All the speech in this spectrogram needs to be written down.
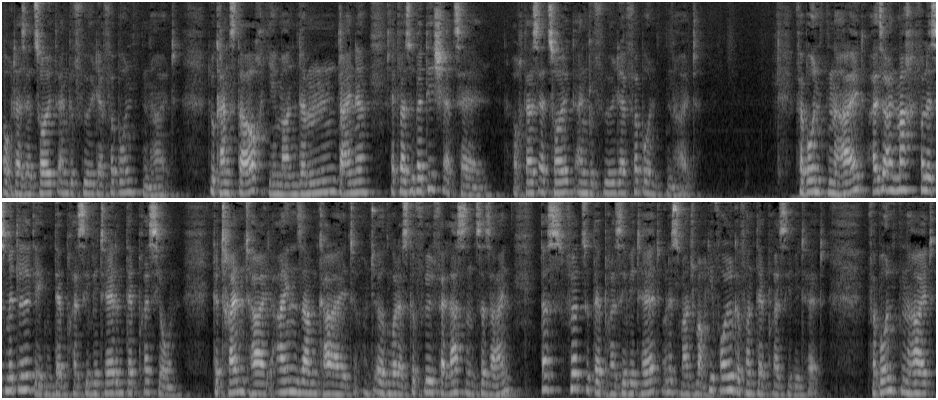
Auch das erzeugt ein Gefühl der Verbundenheit. Du kannst auch jemandem deine etwas über dich erzählen. Auch das erzeugt ein Gefühl der Verbundenheit. Verbundenheit, also ein machtvolles Mittel gegen Depressivität und Depression. Getrenntheit, Einsamkeit und irgendwo das Gefühl verlassen zu sein, das führt zu Depressivität und ist manchmal auch die Folge von Depressivität. Verbundenheit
